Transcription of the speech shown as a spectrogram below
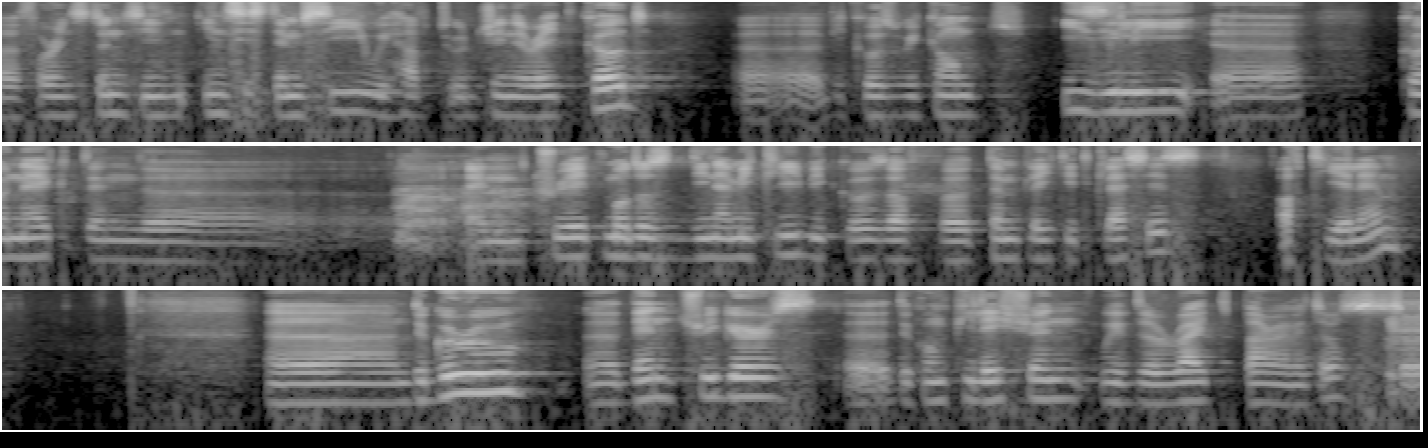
Uh, for instance, in, in, System C, we have to generate code uh, because we can't easily uh, connect and uh, and create models dynamically because of uh, templated classes of TLM. the Guru then triggers the compilation with the right parameters. So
